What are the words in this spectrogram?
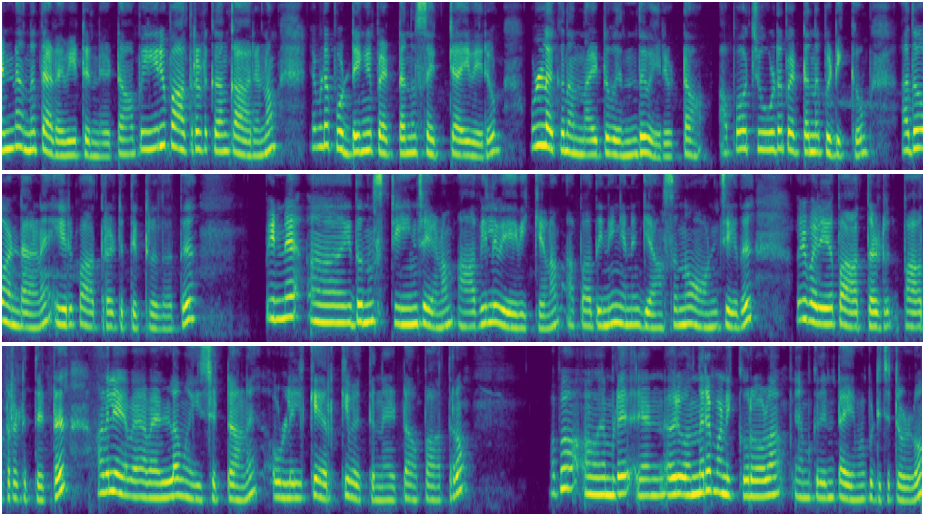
എണ്ണ ഒന്ന് തടവിയിട്ടുണ്ട് കേട്ടോ. അപ്പോൾ ഈ ഒരു പാത്രം എടുക്കാൻ കാരണം നമ്മുടെ പുഡിങ് പെട്ടെന്ന് സെറ്റായി വരും. ഉള്ളൊക്കെ നന്നായിട്ട് വെന്ത് വരും കേട്ടോ. അപ്പോൾ ചൂട് പെട്ടെന്ന് പിടിക്കും. അതുകൊണ്ടാണ് ഈ ഒരു പാത്രം എടുത്തിട്ടുള്ളത്. പിന്നെ ഇതൊന്ന് സ്റ്റീം ചെയ്യണം. ആവിയിൽ വേവിക്കണം. അപ്പോൾ അതിന് ഇങ്ങനെ ഗ്യാസ് ഒന്ന് ഓൺ ചെയ്ത് ഒരു വലിയ പാത്രം പാത്രം എടുത്തിട്ട് അതിൽ വെള്ളം ഒഴിച്ചിട്ടാണ് ഉള്ളിലേക്ക് ഇറക്കി വെക്കുന്നത് കേട്ടോ പാത്രം. അപ്പോൾ നമ്മുടെ ഒരു ഒന്നര മണിക്കൂറോളം നമുക്കിതിന് ടൈം പിടിച്ചിട്ടുള്ളൂ.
